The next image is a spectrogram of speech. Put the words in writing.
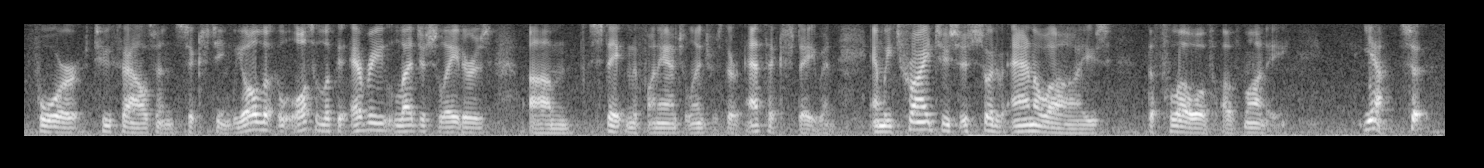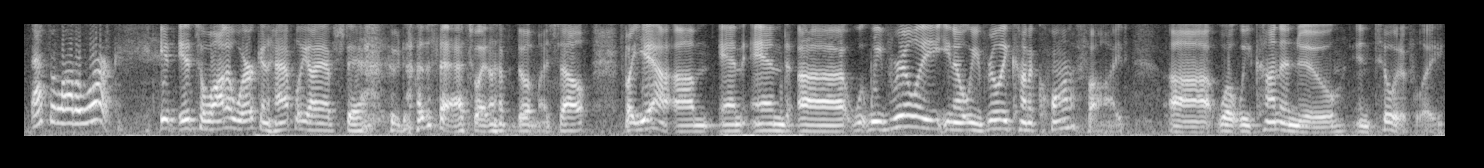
for 2016. We all also looked at every legislator's um, statement of financial interest, their ethics statement, and we tried to just sort of analyze the flow of, of money. Yeah, so that's a lot of work. It, it's a lot of work, and happily I have staff who does that, so I don't have to do it myself. But yeah, um, and and uh, we've really, you know, we've really kind of quantified uh, what we kind of knew intuitively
